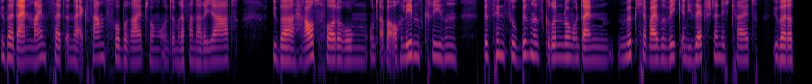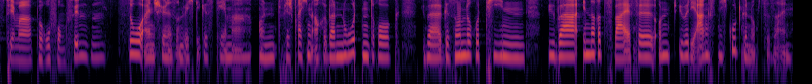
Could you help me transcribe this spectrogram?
Über dein Mindset in der Examensvorbereitung und im Referendariat, über Herausforderungen und aber auch Lebenskrisen bis hin zu Businessgründung und deinen möglicherweise Weg in die Selbstständigkeit über das Thema Berufung finden. So ein schönes und wichtiges Thema. Und wir sprechen auch über Notendruck, über gesunde Routinen, über innere Zweifel und über die Angst, nicht gut genug zu sein.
